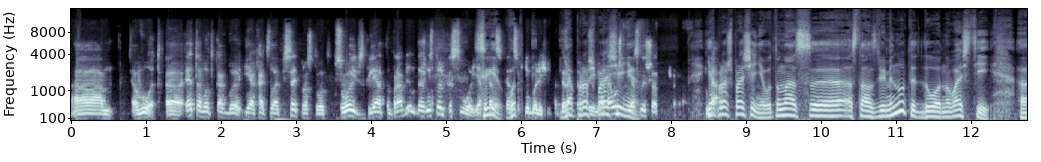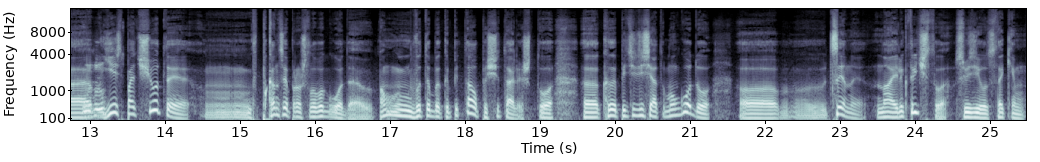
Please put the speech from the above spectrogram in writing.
А, вот. Э, это вот как бы я хотел описать просто вот свой взгляд на проблему, даже не столько свой. Я, Сергей, вот не более чем я прошу времени, прощения. Того, я слышу я да. прошу прощения. Вот у нас э, осталось две минуты до новостей. Угу. Есть подсчеты в конце прошлого года. По-моему, ВТБ Капитал посчитали, что к 50 году цены на электричество в связи вот с таким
